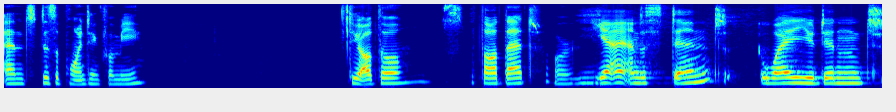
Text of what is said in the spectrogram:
and disappointing for me. Do you also thought that or? Yeah, I understand why you didn't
